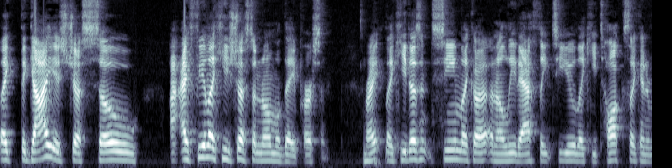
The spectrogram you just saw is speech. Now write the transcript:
Like the guy is just so. I feel like he's just a normal day person right? Like he doesn't seem like a, an elite athlete to you. Like he talks like an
